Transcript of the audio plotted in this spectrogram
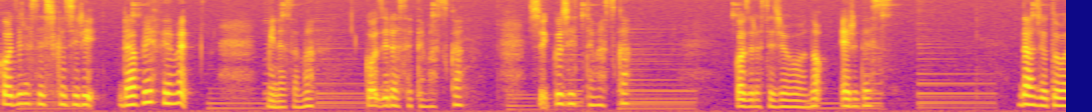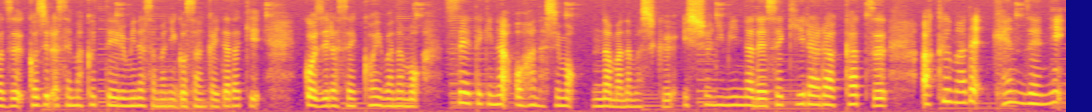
こじらせしくじりラブ FM 皆様こじらせてますか？しくじってますか？こじらせ女王のエルです。男女問わずこじらせまくっている皆様にご参加いただきこじらせ恋バナも性的なお話も生々しく一緒にみんなで赤裸々かつあくまで健全に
